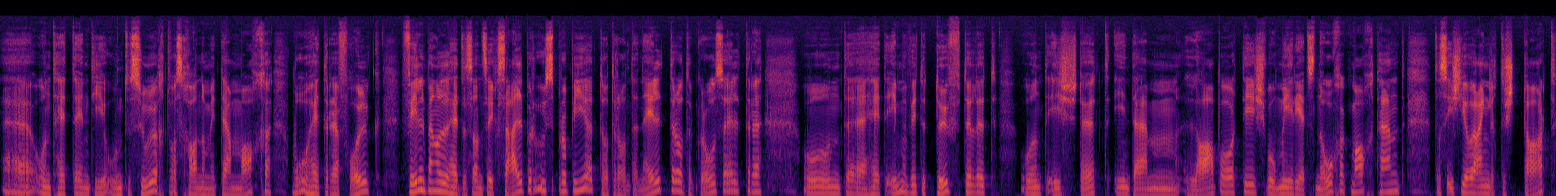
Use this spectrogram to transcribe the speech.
äh, und hat dann die untersucht, was kann er mit dem machen, wo hat er Erfolg. Vielmal hat er es an sich selber ausprobiert oder an den Eltern oder Großeltern und äh, hat immer wieder tüftelt und ist dort in dem Labortisch, wo wir jetzt nachgemacht haben. Das ist ja eigentlich der Start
